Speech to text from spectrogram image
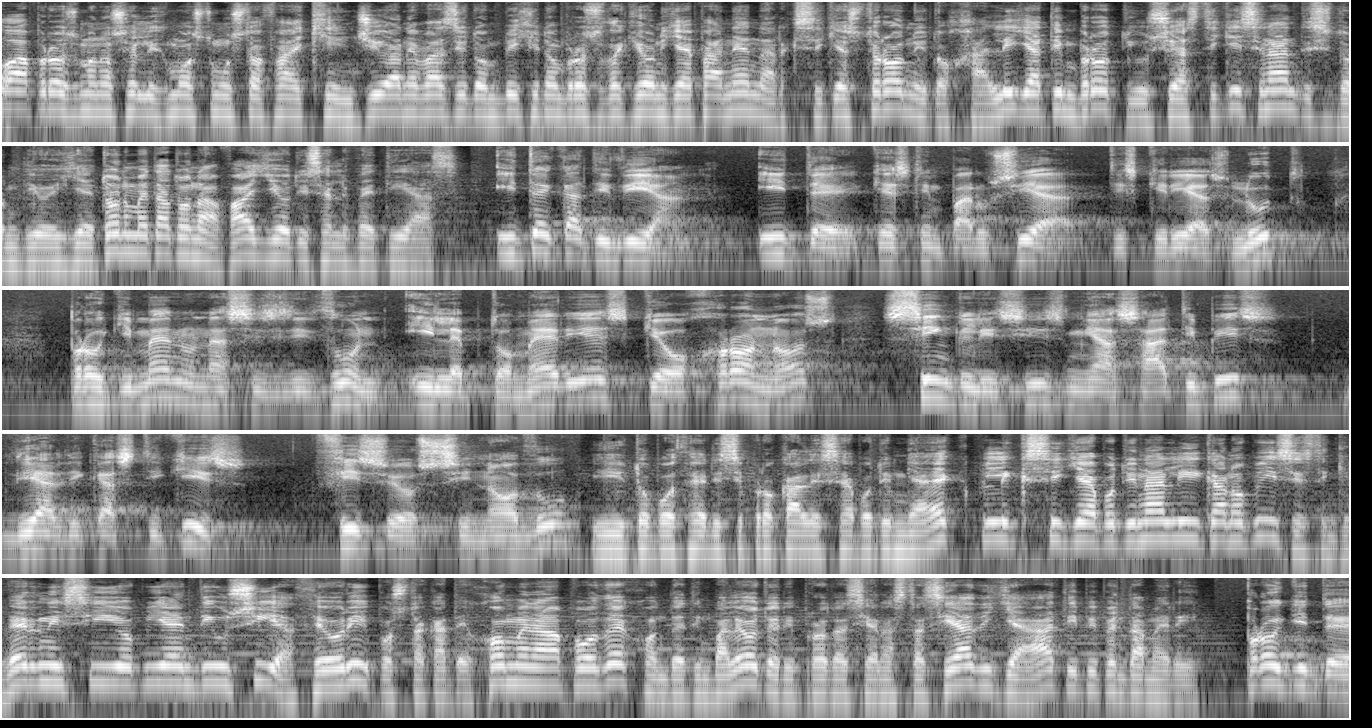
Ο απρόσμενος ελιγμός του Μουσταφά Κιντζίου ανεβάζει τον πύχη των προσδοκιών για επανέναρξη και στρώνει το χαλί για την πρώτη ουσιαστική συνάντηση των δύο ηγετών μετά το ναυάγιο της Ελβετίας. Είτε κατηδίαν, είτε και στην παρουσία της κυρίας Λουτ, προκειμένου να συζητηθούν οι λεπτομέρειες και ο χρόνος σύγκλησης μιας άτυπης διαδικαστικής φύσεως συνόδου. Η τοποθέτηση προκάλεσε από τη μια έκπληξη και από την άλλη ικανοποίηση στην κυβέρνηση, η οποία εν ουσία θεωρεί πως τα κατεχόμενα αποδέχονται την παλαιότερη πρόταση Αναστασιάδη για άτυπη πενταμερή. Πρόκειται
